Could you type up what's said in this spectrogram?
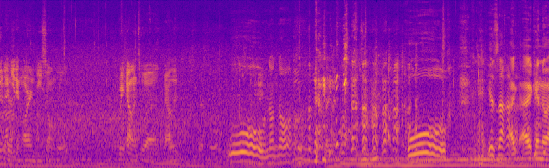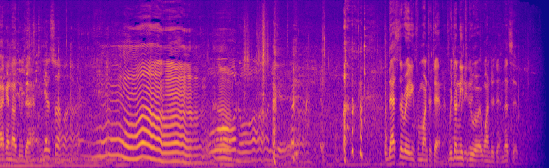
I need an R&B song, bro. Break out into a ballad. Oh no no. oh yes I. I, I cannot I cannot do that. Yes I. Oh no yeah. That's the rating from 1 to 10. We don't need to do a 1 to 10. That's it.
